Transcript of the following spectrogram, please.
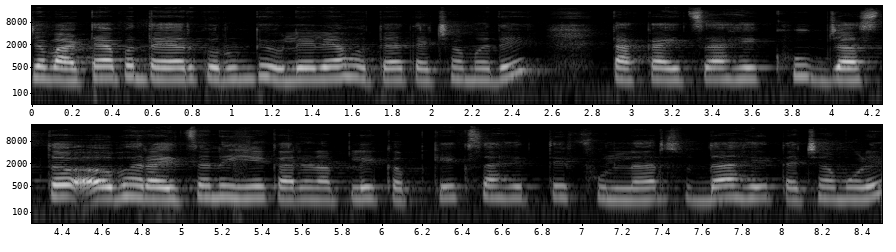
ज्या वाट्या आपण तयार करून ठेवलेल्या होत्या त्याच्यामध्ये टाकायचं आहे. खूप जास्त भरायचं नाही आहे कारण आपले कपकेक्स आहेत ते फुलणारसुद्धा आहे. त्याच्यामुळे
